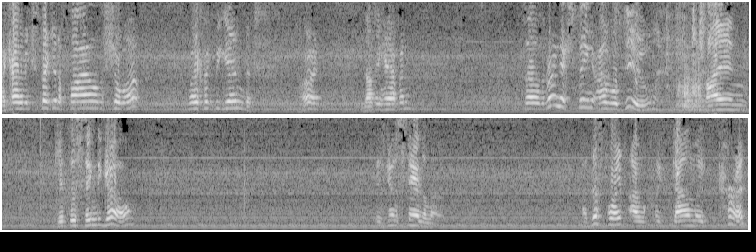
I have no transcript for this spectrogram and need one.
I kind of expected a file to show up when I click begin, but all right, nothing happened. So the very next thing I will do to try and get this thing to go is go to standalone. At this point, I will click download current.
